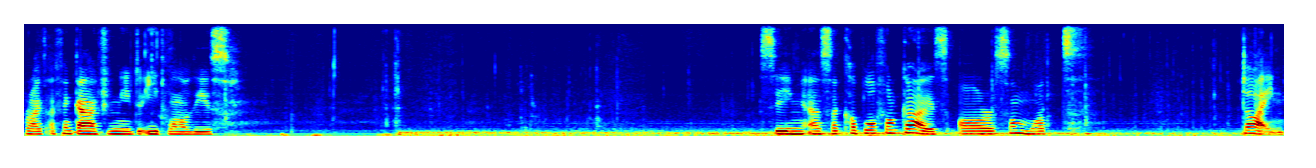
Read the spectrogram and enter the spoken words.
right, I think I actually need to eat one of these. Seeing as a couple of our guys are somewhat dying.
